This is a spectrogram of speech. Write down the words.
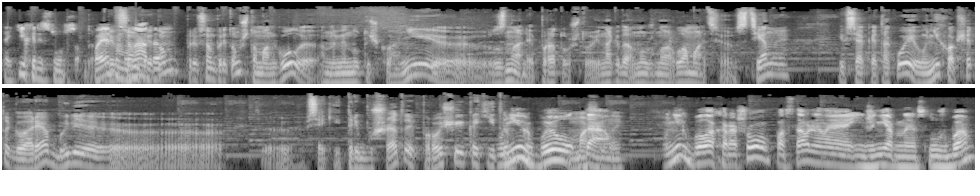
таких ресурсов. Да, Поэтому при всем, надо... при, том, при всем при том, что монголы, на минуточку, они э, знали про то, что иногда нужно ломать стены, и всякое такое. И у них, вообще-то говоря, были э, всякие трибушеты, прочие какие-то у них был, машины. Да, у них была хорошо поставленная инженерная служба.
